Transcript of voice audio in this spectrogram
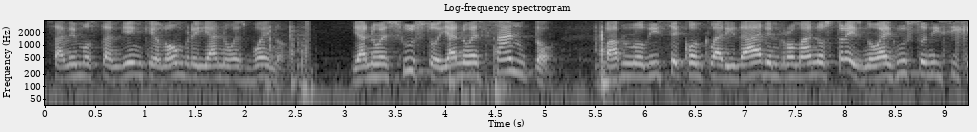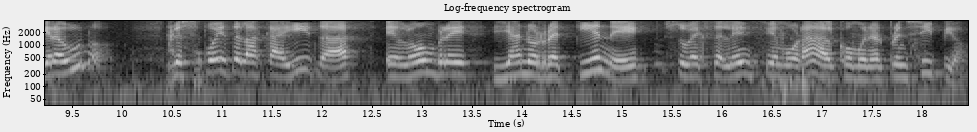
sabemos también que el hombre ya no es bueno, ya no es justo, ya no es santo. Pablo lo dice con claridad en Romanos 3, no hay justo ni siquiera uno. Después de la caída, el hombre ya no retiene su excelencia moral como en el principio.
